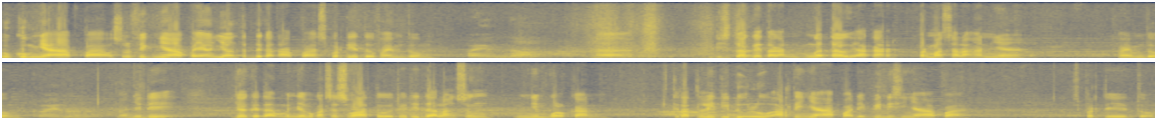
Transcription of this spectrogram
hukumnya apa, usul fiknya apa, yang yang terdekat apa, seperti itu, fahim tum? Nah, di situ kita kan mengetahui akar permasalahannya. Paham dong? Nah, jadi jika kita menyimpulkan sesuatu itu tidak langsung menyimpulkan. Kita teliti dulu artinya apa, definisinya apa. Seperti itu.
